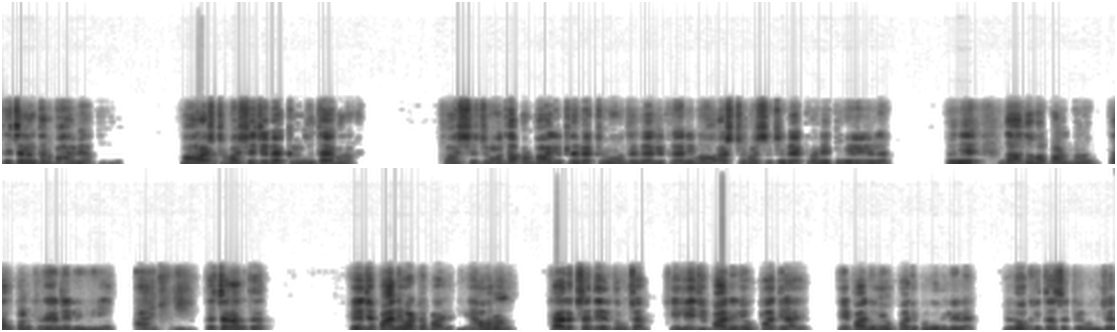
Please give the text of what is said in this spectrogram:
त्याच्यानंतर भाव्या. महाराष्ट्र भाषेचे व्याकरण इथं आहे बघा. भाषेचे मधला आपण भाग घेतला व्याकरण मधला भाग घेतला आणि महाराष्ट्र भाषेचे व्याकरण हे तुम्ही लिहिलेलं म्हणजे दादोबा पांडुरंग तरखडकर यांनी लिहिलेले आहे त्याच्यानंतर हे जे पाणी वाटप आहे यावरून काय लक्षात येईल तुमच्या? की ही जी पाणीनी उपाधी आहे ही पाणीनी उपाधी कोणी दिलेली आहे? लोकहितासाठी म्हणजे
